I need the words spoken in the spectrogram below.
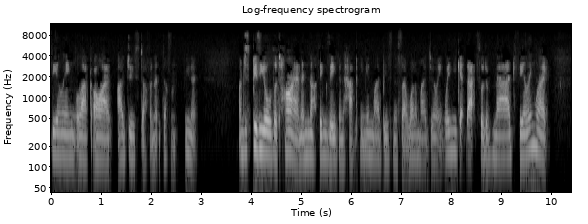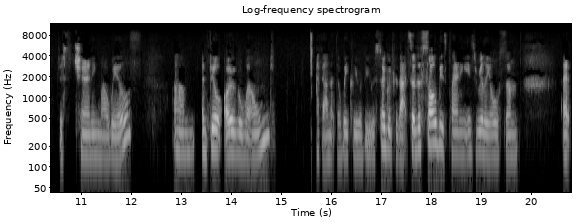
feeling like oh I, I do stuff and it doesn't you know I'm just busy all the time and nothing's even happening in my business. Like what am I doing? When you get that sort of mad feeling, like just churning my wheels, um, and feel overwhelmed I found that the weekly review was so good for that. So the Soul Biz planning is really awesome. It,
